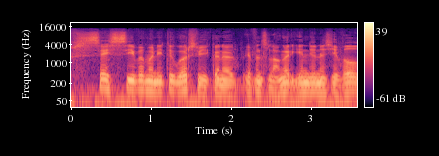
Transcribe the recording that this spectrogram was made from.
6 7 minute oor, so jy kan effens langer een doen as jy wil.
